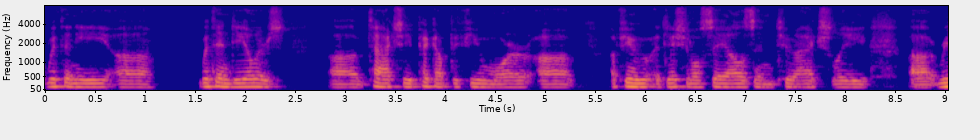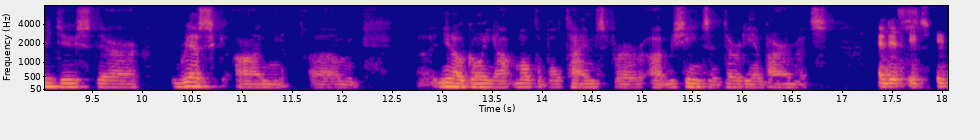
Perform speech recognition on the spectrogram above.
within the within dealers uh, to actually pick up a few more, uh, a few additional sales and to actually uh, reduce their risk on, um, you know, going out multiple times for uh, machines in dirty environments. And it's, it's it,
